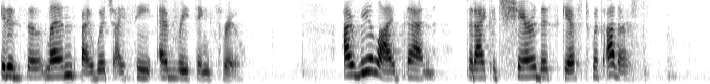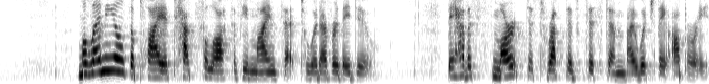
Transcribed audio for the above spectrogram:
It is the lens by which I see everything through. I realized then that I could share this gift with others. Millennials apply a tech philosophy mindset to whatever they do. They have a smart, disruptive system by which they operate.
